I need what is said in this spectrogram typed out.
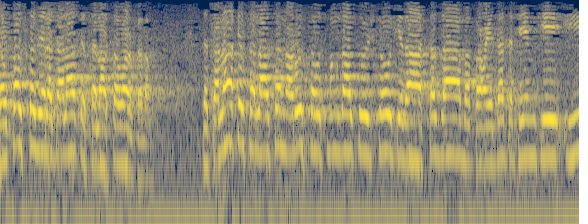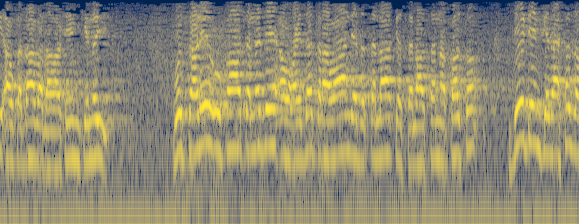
یو کس ته د طلاق ثلاثه ورکړه د طلاق ثلاثه نرسته اوس موږ دا سوچ کوو چې دا سزا به په عدت ټیم کې ای او کدا به دا ټیم کې نه وي و سړی وفات نه دی او عدت روان دی د طلاق ثلاثه نه پس دې ټیم کې دا سزا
